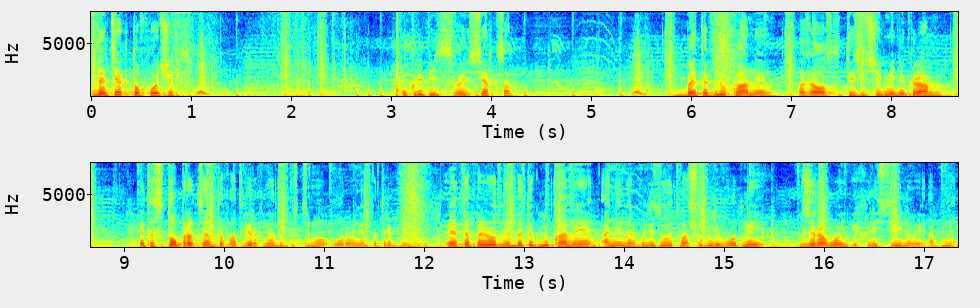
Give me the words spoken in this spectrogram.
Для тех, кто хочет укрепить свое сердце. Бета-глюканы, пожалуйста, 1000 миллиграмм. Это 100% от верхнего допустимого уровня потребления. Это природные бета-глюканы, они нормализуют ваш углеводный, жировой и холестериновый обмен.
